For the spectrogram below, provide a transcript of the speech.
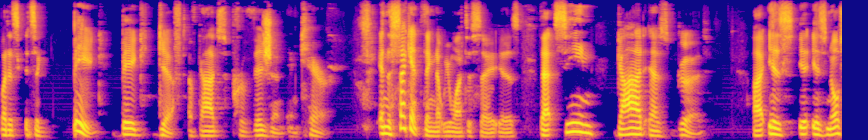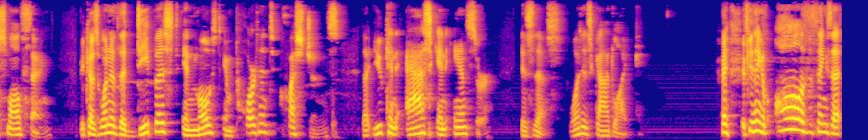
but it's it's a big, big gift of God's provision and care. And the second thing that we want to say is that seeing God as good uh, is, is no small thing, because one of the deepest and most important questions that you can ask and answer is this What is God like? If you think of all of the things that,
